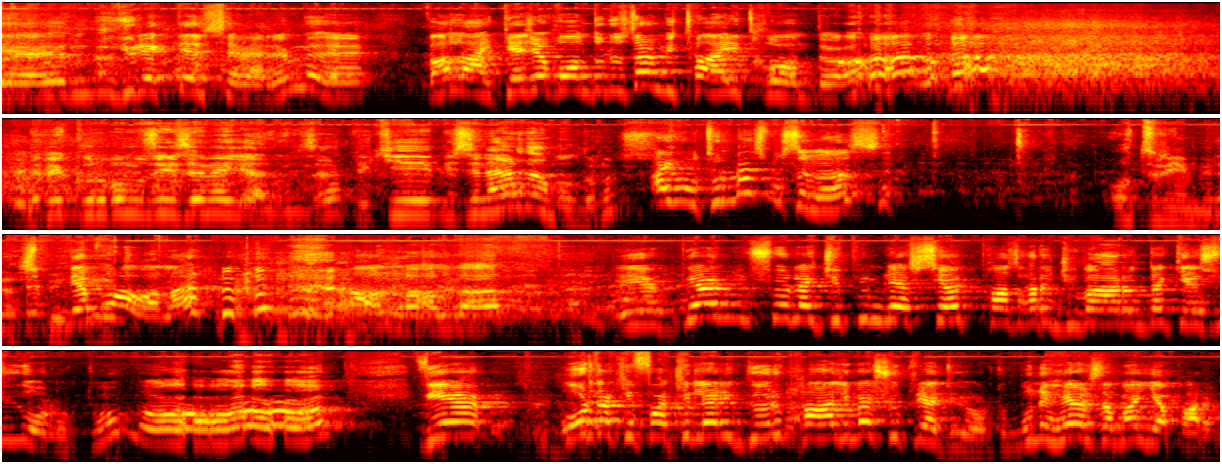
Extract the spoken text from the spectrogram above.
Ee, yürekten severim. Ee, vallahi gece kondunuzda müteahhit kondu. Demek grubumuzu izlemeye geldiniz ha? Peki bizi nereden buldunuz? Ay oturmaz mısınız? Oturayım biraz peki. Ne bu havalar? Allah Allah. Ee, ben şöyle cipimle semt pazarı civarında geziyordum. Ve oradaki fakirleri görüp halime şükrediyordum. Bunu her zaman yaparım.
